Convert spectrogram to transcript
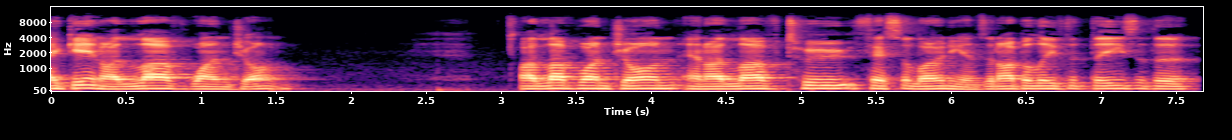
Again, I love 1 John. I love 1 John and I love 2 Thessalonians, and I believe that these are the,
